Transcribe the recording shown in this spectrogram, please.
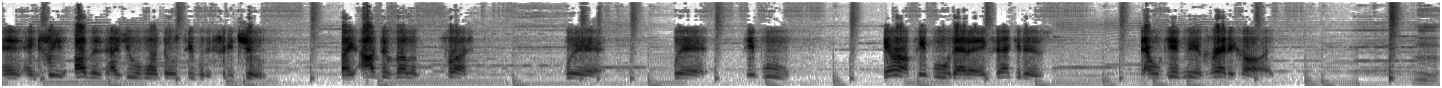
and, and treat others as you would want those people to treat you. Like I've developed trust where where people there are people that are executives that will give me a credit card. Mm.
